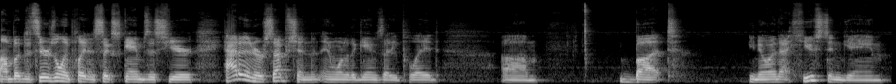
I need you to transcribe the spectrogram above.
Um, but Desir's only played in six games this year. Had an interception in one of the games that he played. Um, but, you know, in that Houston game,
